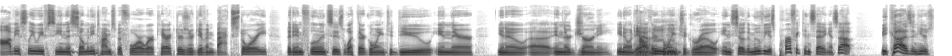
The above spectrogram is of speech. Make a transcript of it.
obviously we've seen this so many times before, where characters are given backstory that influences what they're going to do in their, you know, uh, in their journey, you know, and how they're going to grow. And so the movie is perfect in setting us up because, and here's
